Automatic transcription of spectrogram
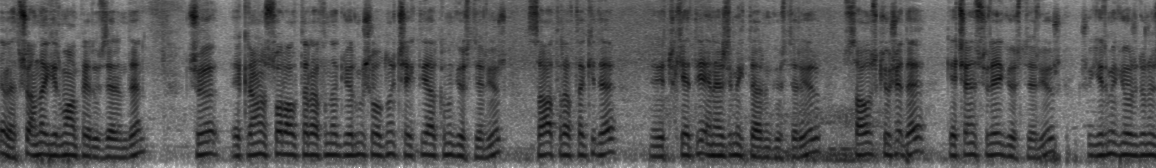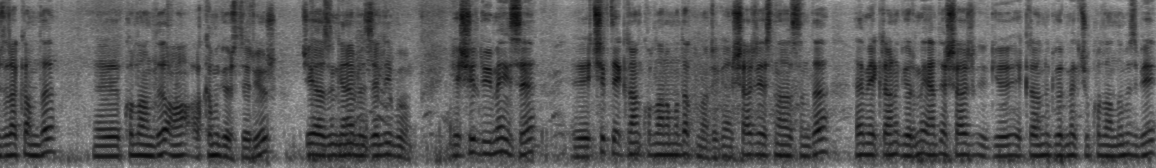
Evet şu anda 20 amper üzerinden. Şu ekranın sol alt tarafında görmüş olduğunuz çektiği akımı gösteriyor. Sağ taraftaki de e, tükettiği enerji miktarını gösteriyor. Sağ üst köşede geçen süreyi gösteriyor. Şu 20 gördüğünüz rakam da e, kullandığı akımı gösteriyor. Cihazın genel özelliği bu. Yeşil düğme ise e, çift ekran kullanımında kullanacak. Yani şarj esnasında hem ekranı görmeyi hem de şarj ekranını görmek için kullandığımız bir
